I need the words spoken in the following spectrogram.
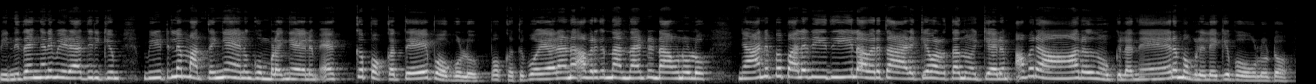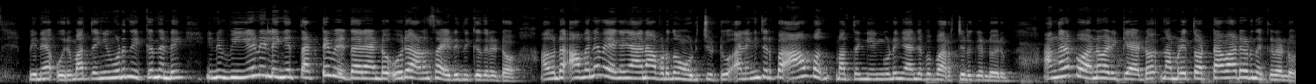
പിന്നെ ഇതെങ്ങനെ വീഴാതിരിക്കും വീട്ടിലെ മത്തങ്ങ ആയാലും കുമ്പളങ്ങ ആയാലും ഒക്കെ പൊക്കത്തേ പോകുള്ളൂ. പൊക്കത്ത് പോയാലാണ് അവർക്ക് നന്നായിട്ട് ഉണ്ടാവണുള്ളൂ ഞാനിപ്പോൾ പല രീതിയിൽ അവരെ താഴേക്ക് വളർത്താൻ നോക്കിയാലും അവരാരും അത് നോക്കില്ല. നേരെ മുകളിലേക്ക് പോകുള്ളൂ കേട്ടോ പിന്നെ ഒരു മത്തങ്ങയും കൂടി നിൽക്കുന്നുണ്ട് ഇനി വീണില്ലെങ്കിൽ തട്ടി വീഴ്ത്താനായിട്ട് ഒരാളും സൈഡിൽ നിൽക്കുന്നുണ്ട് കേട്ടോ അതുകൊണ്ട് അവനെ വേഗം ഞാൻ അവിടെ നിന്ന് ഓടിച്ചിട്ടു. അല്ലെങ്കിൽ ചിലപ്പോൾ ആ മത്തങ്ങയും കൂടി ഞാൻ ചിലപ്പോൾ പറിച്ചെടുക്കേണ്ടി വരും. അങ്ങനെ പോകുന്ന വഴിക്കായിട്ടോ നമ്മുടെ ഈ തൊട്ടാവാടി ഇവിടെ നിൽക്കുന്നുണ്ടോ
